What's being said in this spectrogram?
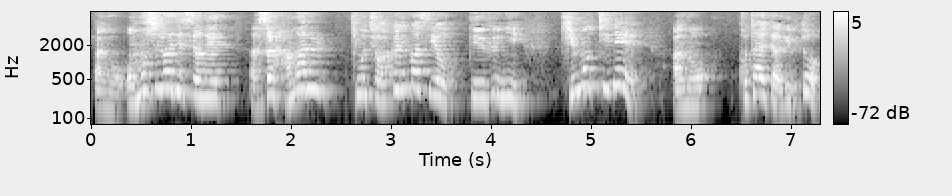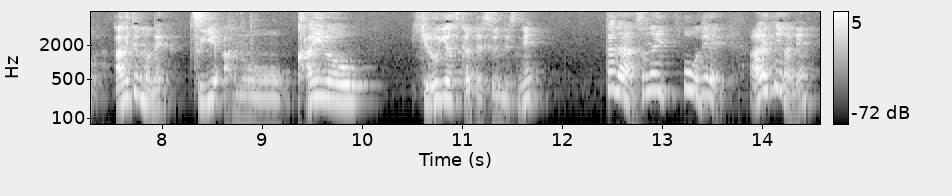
あの面白いですよね。あそれハマる気持ち分かりますよ。っていうふうに気持ちであの答えてあげると相手もね次あの会話を広げやすかったりするんですね。ただその一方で相手がね、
